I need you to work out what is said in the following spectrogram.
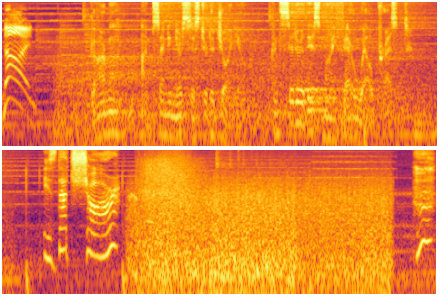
nine. Garma, I'm sending your sister to join you. Consider this my farewell present. Is that Shar? Huh?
